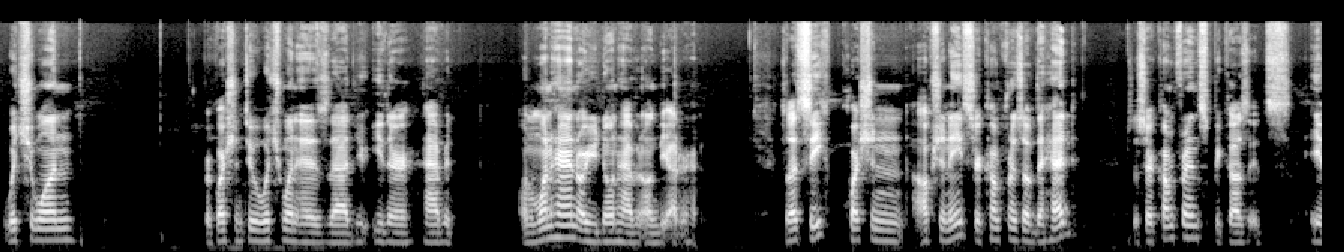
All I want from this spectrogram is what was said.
which one, for question two, which one is that you either have it on one hand or you don't have it on the other hand? So let's see. Question option A, circumference of the head. So circumference because it's a,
